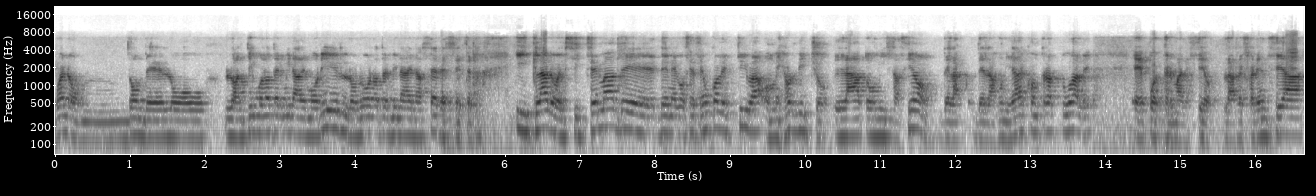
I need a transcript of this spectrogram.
bueno, donde lo, lo antiguo no termina de morir, lo nuevo no termina de nacer, etcétera. Y claro, el sistema de, negociación colectiva, o mejor dicho, la atomización de, las unidades contractuales, eh, pues permaneció. La referencia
